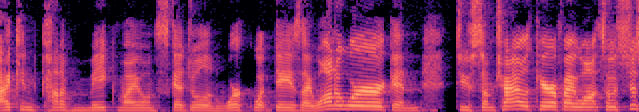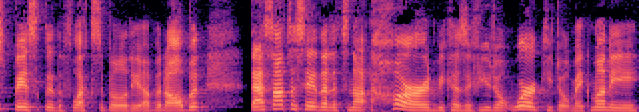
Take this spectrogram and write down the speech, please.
I can kind of make my own schedule and work what days I want to work and do some childcare if I want. So it's just basically the flexibility of it all. But that's not to say that it's not hard because if you don't work, you don't make money.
